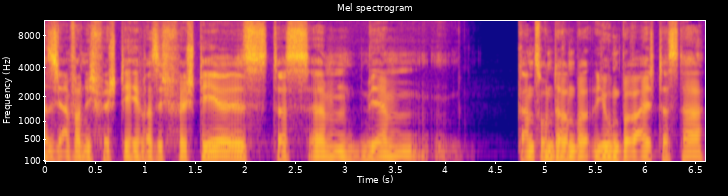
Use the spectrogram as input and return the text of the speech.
was ich einfach nicht verstehe. Was ich verstehe ist, dass ähm, wir im ganz unteren Jugendbereich, dass da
